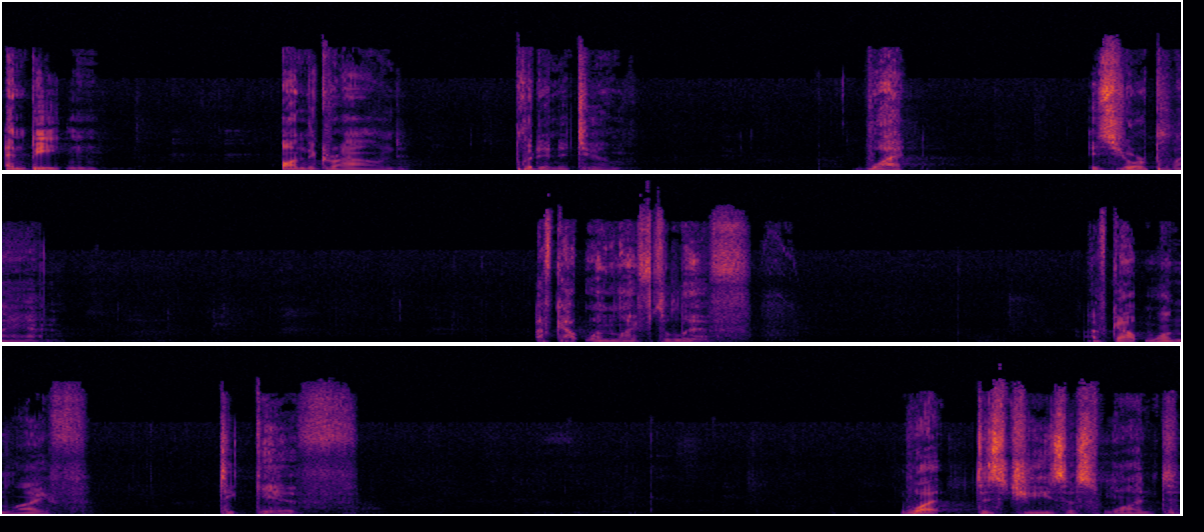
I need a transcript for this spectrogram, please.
and beaten on the ground, put in a tomb. What is your plan? I've got one life to live. I've got one life to give. What does Jesus want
